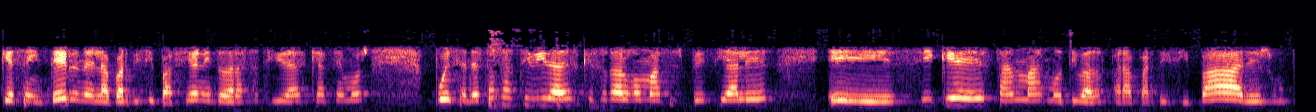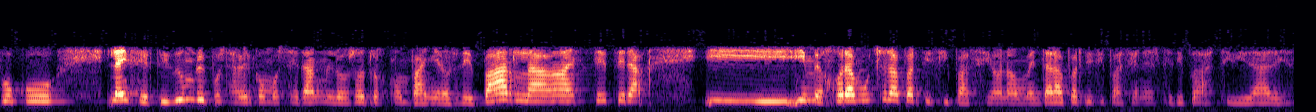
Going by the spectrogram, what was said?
que se integren en la participación y todas las actividades que hacemos, pues en estas actividades que son algo más especiales eh, sí que están más motivados para participar, es un poco la incertidumbre, pues a ver cómo serán los otros compañeros de Parla, etcétera, y, y mejora mucho la participación, aumenta la participación en este tipo de actividades.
